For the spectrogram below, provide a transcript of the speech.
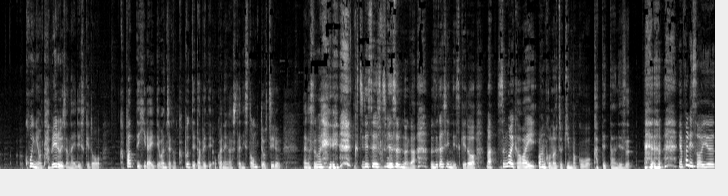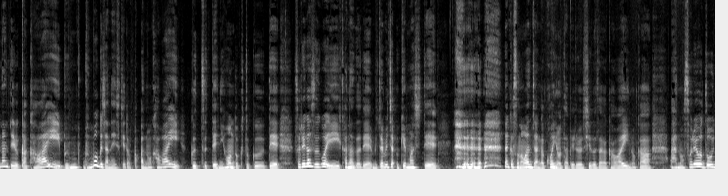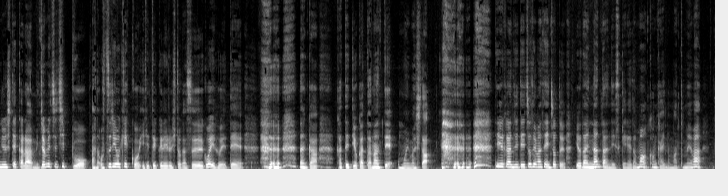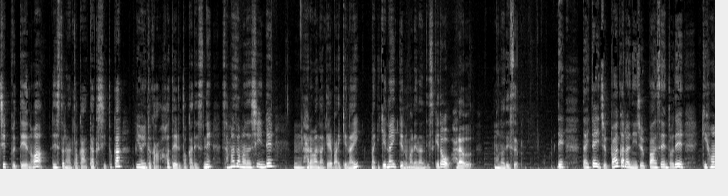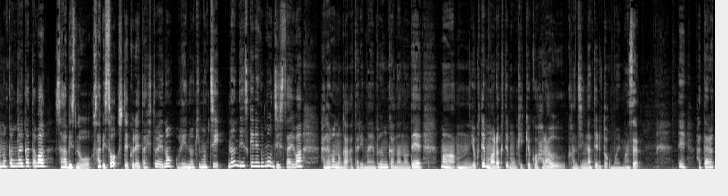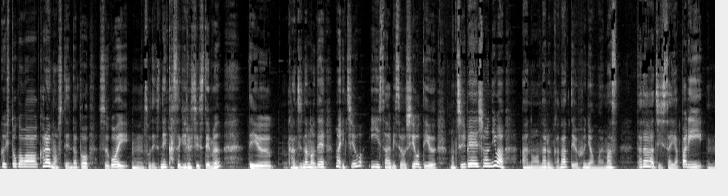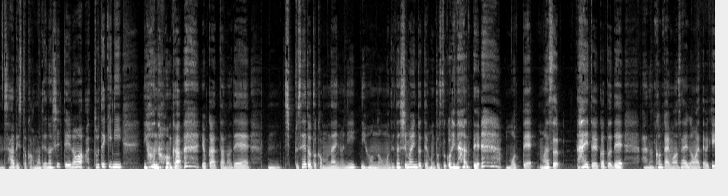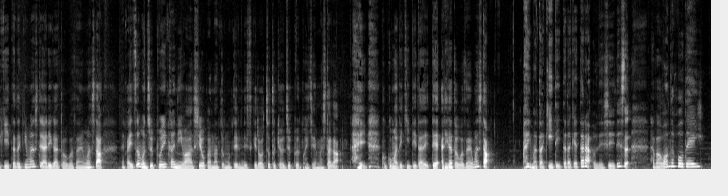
コインを食べるじゃないですけどカパって開いてワンちゃんがカプって食べてお金が下にストンって落ちるなんかすごい 口で説明するのが難しいんですけどまあすごい可愛いワンコの貯金箱を買ってったんです。やっぱりそういうなんていうか可愛い文文房具じゃないですけどあの可愛いグッズって日本独特でそれがすごいカナダでめちゃめちゃ受けまして なんかそのワンちゃんがコインを食べる仕草が可愛いのかあのそれを導入してからめちゃめちゃチップをあのお釣りを結構入れてくれる人がすごい増えて なんか買ってってよかったなって思いました。っていう感じでちょすいませんちょっと余談になったんですけれども今回のまとめはチップっていうのはレストランとかタクシーとか美容院とかホテルとかですね。様々なシーンで、うん、払わなければいけない、まあ、いけないっていうのもあれなんですけど払う。ものです。で大体10%から20%で基本の考え方はサービスのサービスをしてくれた人へのお礼の気持ちなんですけれども実際は払うのが当たり前文化なのでまあ、うん、良くても悪くても結局払う感じになってると思います。で働く人側からの視点だとすごい、うん、そうですね稼げるシステムっていう感じなので、まあ、一応いいサービスをしようっていうモチベーションにはあのなるんかなっていうふうには思います。ただ実際やっぱり、うん、サービスとかおもてなしっていうのは圧倒的に日本の方が良かったので、うん、チップ制度とかもないのに日本のおもてなしマインドってほんとすごいなって思ってます。はい、ということで、あの、今回も最後までお聴きいただきましてありがとうございました。なんかいつも10分以下にはしようかなと思ってるんですけど、ちょっと今日10分超えちゃいましたが、はい、ここまで聞いていただいてありがとうございました。はい、また聞いていただけたら嬉しいです。Have a wonderful day!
